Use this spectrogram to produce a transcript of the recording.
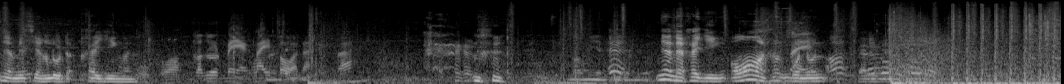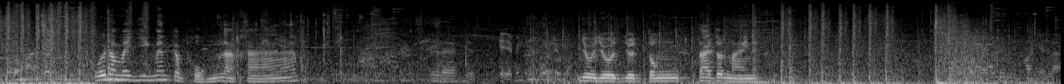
เนี่ยมีเสียงหลุดอะ ใครยิงมันโอ้โหเราโดนแมงไล่ตอดอะเห็นปะเรามีอันเดียวอยู่เนี่ยเนี่ยใครยิง อ๋อข้างบนนู้น อ๋อแล้วลูกลูกเลยประมาณนั้นโอ้ยทำไมยิงแม่นกับผมล่ะครับ นี่เลยเห็นเห็นไม่เห็นคนเลยวะอยู่อยู่อยู่ตรงใต้ต้นไม้เนี่ย เขาเห็นละ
